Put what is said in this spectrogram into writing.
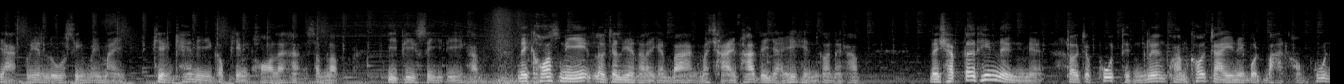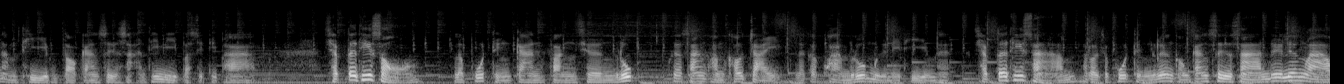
อยากเรียนรู้สิ่งใหม่ ๆ เพียงแค่นี้ก็เพียงพอแล้วฮะสำหรับ EP 4 นี้ครับ ในคอร์สนี้เราจะเรียนอะไรกันบ้าง มาฉายภาพใหญ่ๆให้เห็นก่อนนะครับ ในแชปเตอร์ที่1เนี่ยเราจะพูดถึงเรื่องความเข้าใจในบทบาทของผู้นำทีมต่อการสื่อสารที่มีประสิทธิภาพ ชปเตอร์ที่ 2 เราพูดถึงการฟังเชิงรุกเพื่อสร้างความเข้าใจและก็ความร่วมมือในทีมฮะแชปเตอร์ที่ 3 เราจะพูดถึงเรื่องของการสื่อสารด้วยเรื่องราว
